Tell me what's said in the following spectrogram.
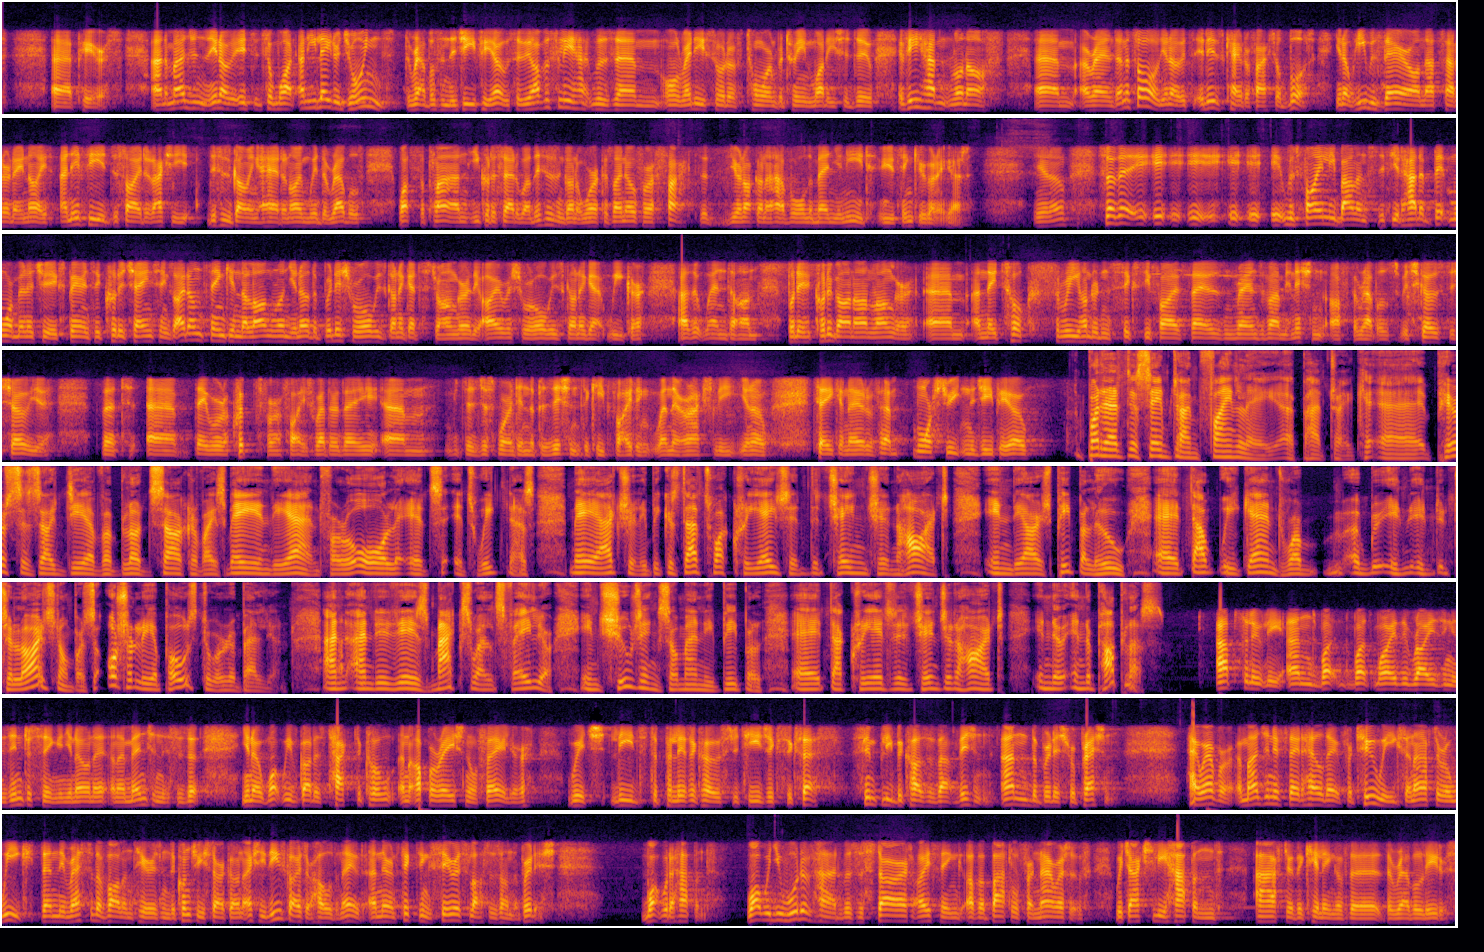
uh, Pearse. And imagine, you know, it, it's a what, and he later joined the rebels in the GPO. So he obviously was um, already sort of torn between what he should do. If he hadn't run off um, around, and it's all, you know, it's, it is counterfactual, but, you know, he was there on that Saturday night, and if he had decided, actually, this is going ahead and I'm with the rebels, what's the plan? He could have said, well, this isn't going to work because I know for a fact that you're not going to have all the men you need, you think you're going to get you know. So the, it, it, it, it, was finely balanced. If you'd had a bit more military experience, it could have changed things. I don't think in the long run, you know, the British were always going to get stronger, the Irish were always going to get weaker as it went on, but it could have gone on longer. Um, and they took 365,000 rounds of ammunition off the rebels, which goes to show you that uh, they were equipped for a fight, whether they um, they just weren't in the position to keep fighting when they were actually, you know, taken out of um, Moore Street in the GPO. But at the same time, finally, uh, Patrick, uh, Pearse's idea of a blood sacrifice may, in the end, for all its its weakness, may actually, because that's what created the change in heart in the Irish people who uh, that weekend were, uh, in, in, to large numbers, utterly opposed to a rebellion. And, and it is Maxwell's failure in shooting so many people uh, that created a change in heart in the, in the populace. Absolutely, and what, what, why the rising is interesting, and you know, and I, and I mentioned this is that you know what we've got is tactical and operational failure, which leads to politico-strategic success, simply because of that vision and the British repression. However, imagine if they'd held out for two weeks, and after a week, then the rest of the volunteers in the country start going, actually, these guys are holding out, and they're inflicting serious losses on the British. What would have happened? What you would have had was the start, I think, of a battle for narrative, which actually happened after the killing of the, the rebel leaders.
